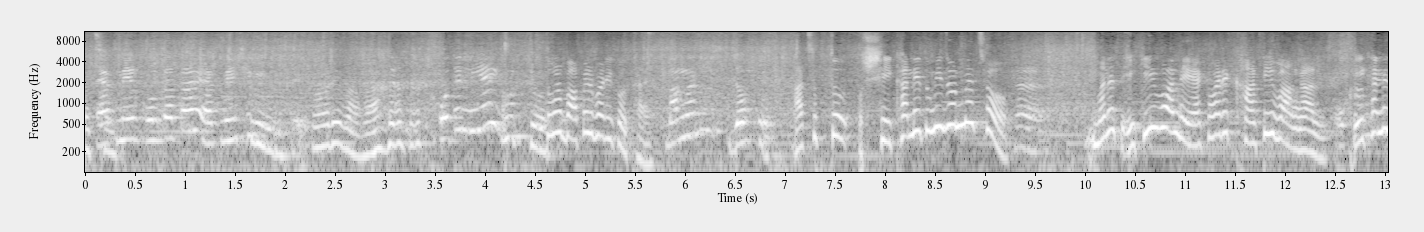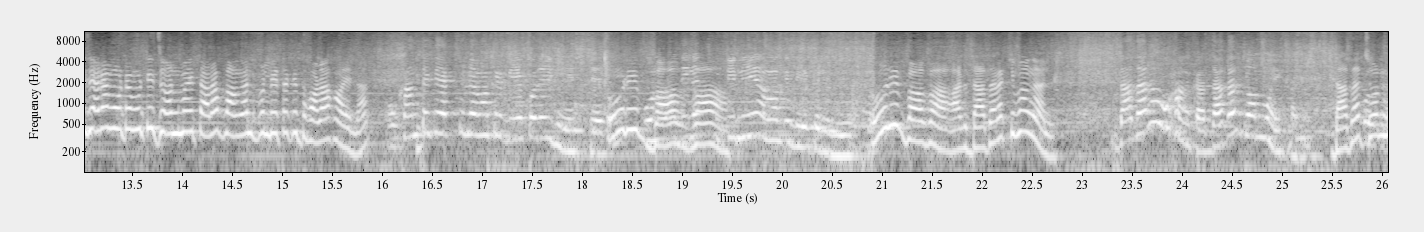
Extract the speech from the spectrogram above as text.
এক মেয়ের কলকাতায় এক মেয়ে শিলিগুড়িতে। আরে বাবা। ওদের নিয়েই ঘুরছো? তোমার বাপের বাড়ি কোথায়? বাংলাদেশ যশোর। আচ্ছা তো সেখানে তুমি জন্মেছো? হ্যাঁ। মানে একই বলে একেবারে খাঁটি বাঙাল। এখানে যারা মোটামুটি জন্মায় তারা বাঙাল বলে এটাকে ধরা হয় না। ওখান থেকে অ্যাকচুয়ালি আমাকে বিয়ে করেই নিয়ে এসছে। ওরে বাবা। ছুটি নিয়ে আমাকে বিয়ে করে নিয়ে ওরে বাবা আর দাদারা কি বাঙাল? দাদারা ওখানকার দাদার জন্ম এখানে। দাদার জন্ম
